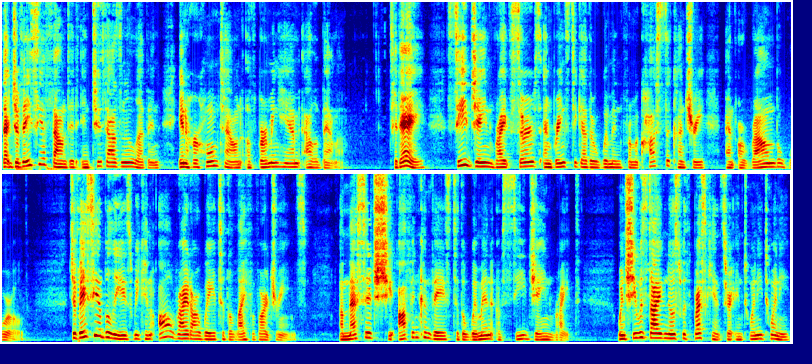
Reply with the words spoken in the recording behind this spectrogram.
that Javacia founded in 2011 in her hometown of Birmingham, Alabama. Today, See Jane Write serves and brings together women from across the country and around the world. Javacia believes we can all write our way to the life of our dreams, a message she often conveys to the women of See Jane Write. When she was diagnosed with breast cancer in 2020,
